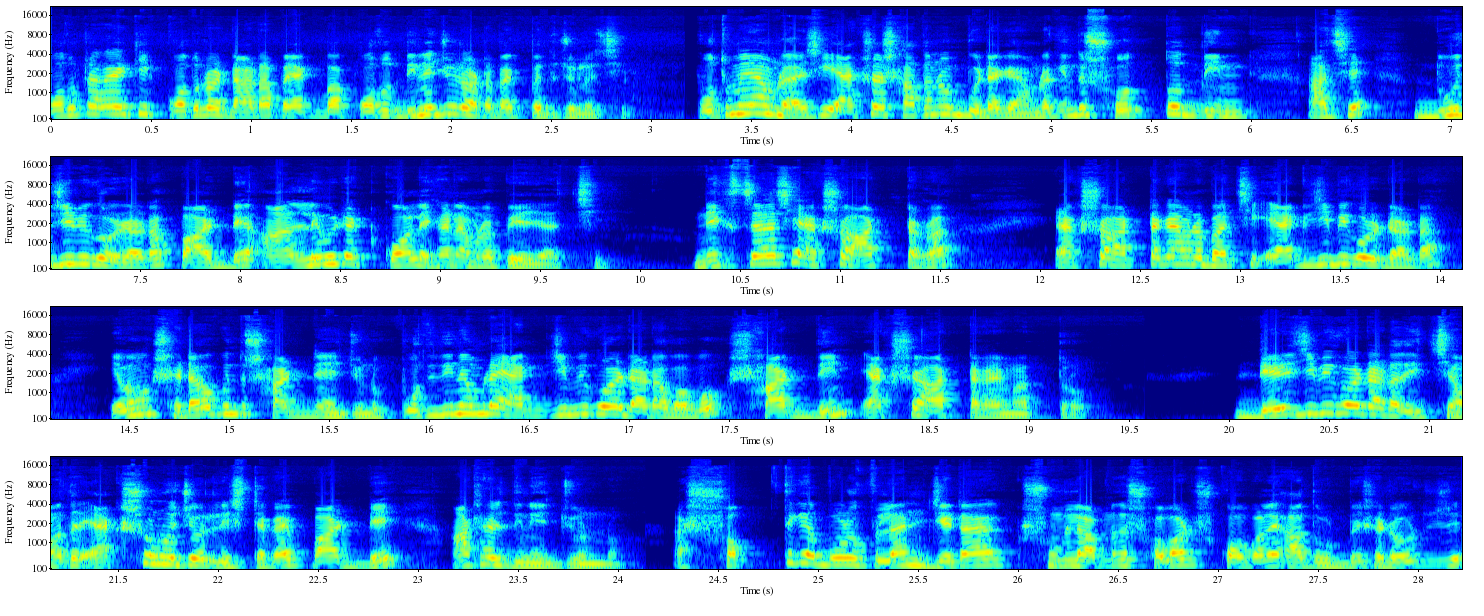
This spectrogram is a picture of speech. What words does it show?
কত টাকায় ঠিক কতটা ডাটা প্যাক বা কত দিনের জন্য ডাটা প্যাক পেতে চলেছি। প্রথমে আমরা আছি একশো সাতানব্বই টাকায় আমরা কিন্তু সত্তর দিন আছে দু জিবি করে data per day unlimited call এখানে আমরা পেয়ে যাচ্ছি। নেক্সটে আছে একশো আট টাকা। একশো আট টাকায় আমরা পাচ্ছি এক জিবি করে ডাটা এবং সেটাও কিন্তু ষাট দিনের জন্য। প্রতিদিন আমরা এক জিবি করে ডাটা পাবো ষাট দিন, একশো আট টাকায় মাত্র। দেড় জিবি করে ডাটা দিচ্ছে আমাদের একশো উনচল্লিশ টাকায় পার ডে আঠাশ দিনের জন্য। আর সব থেকে বড়ো প্ল্যান যেটা শুনলে আপনাদের সবার কপালে হাত উঠবে, সেটা হচ্ছে যে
